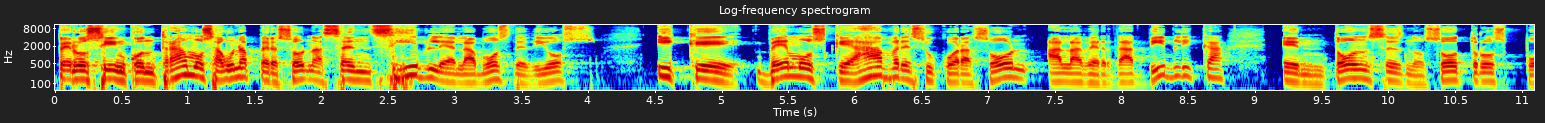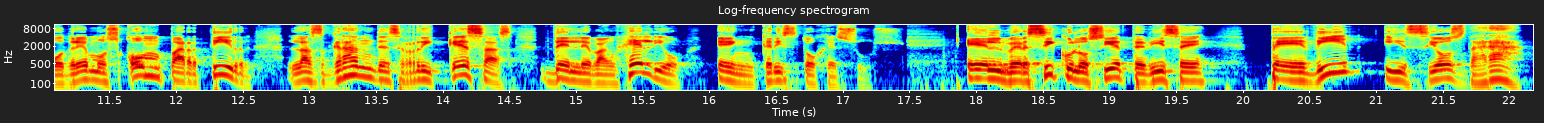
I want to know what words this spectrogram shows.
Pero si encontramos a una persona sensible a la voz de Dios, y que vemos que abre su corazón a la verdad bíblica, entonces nosotros podremos compartir las grandes riquezas del Evangelio en Cristo Jesús. El versículo 7 dice, pedid y se os dará,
